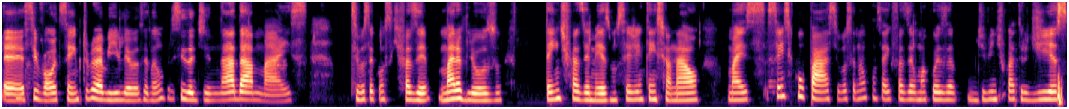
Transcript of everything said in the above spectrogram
é, se volte sempre para a Bíblia, você não precisa de nada a mais. Se você conseguir fazer, maravilhoso. Tente fazer mesmo, seja intencional, mas sem se culpar. Se você não consegue fazer uma coisa de 24 dias,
